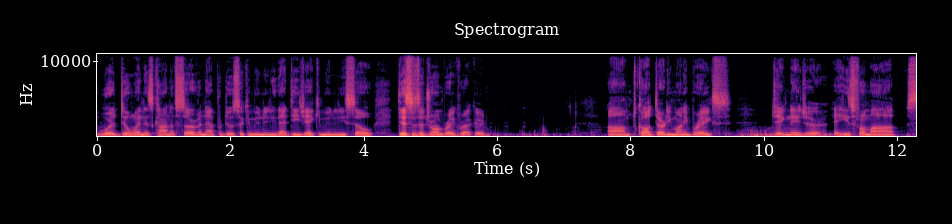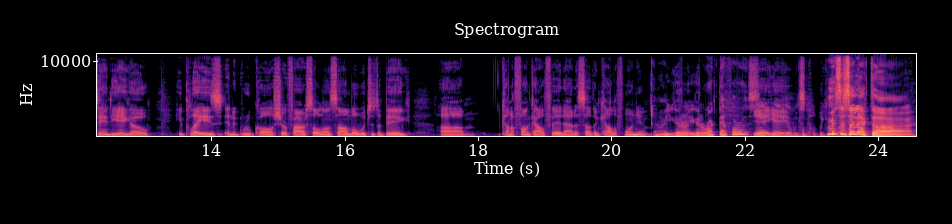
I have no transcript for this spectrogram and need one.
we're doing is kind of serving that producer community, that DJ community. So this is a drum break record. Um, it's called Dirty Money Breaks. Jake Najor, and he's from uh, San Diego. He plays in a group called Surefire Soul Ensemble, which is a big um, kind of funk outfit out of Southern California. Oh, you gonna you gonna rock that for us? Yeah, yeah, yeah. We can, we can Mr. play a little bit. Selector.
